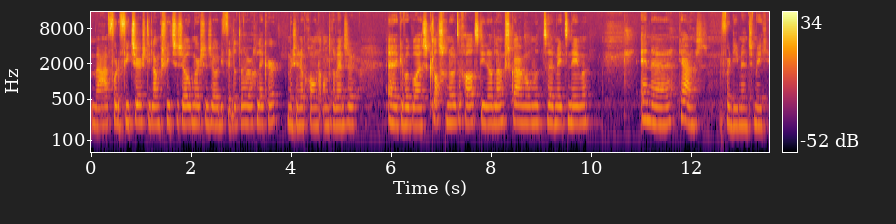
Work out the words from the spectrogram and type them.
maar voor de fietsers die langs fietsen zomers en zo, die vinden dat wel heel erg lekker. Maar er zijn ook gewoon andere mensen. Eh, ik heb ook wel eens klasgenoten gehad die dan langskwamen om het eh, mee te nemen. En eh, ja, voor die mensen een beetje.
